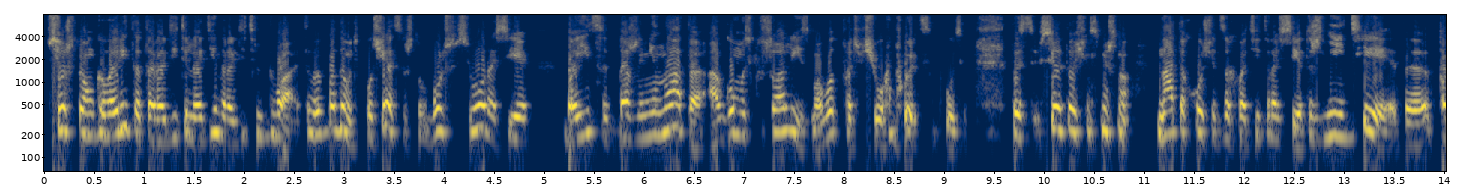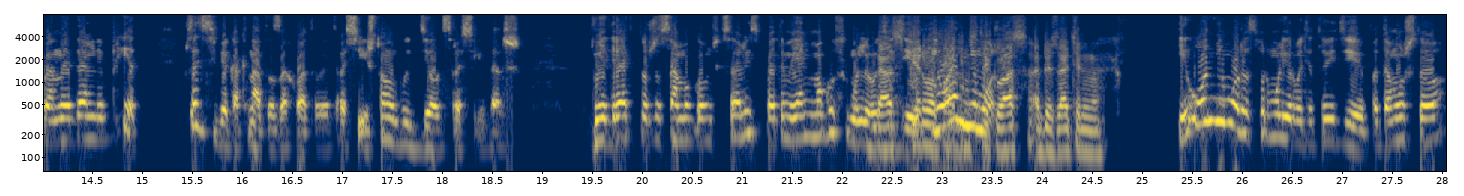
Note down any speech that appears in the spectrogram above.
Все, что он говорит, это родитель один, родитель два. Это вы подумайте, получается, что больше всего Россия боится даже не НАТО, а гомосексуализма. Вот против чего борется Путин. То есть все это очень смешно. НАТО хочет захватить Россию. Это же не идея, это параноидальный бред. Представьте себе, как НАТО захватывает Россию, что он будет делать с Россией дальше внедрять тот же самый гомосексуализм, поэтому я не могу сформулировать да, идею. с первого по он не может. класс обязательно. И он не может сформулировать эту идею, потому что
